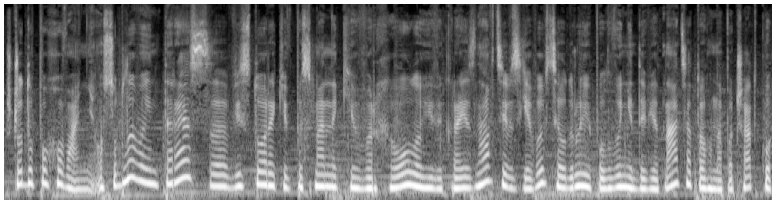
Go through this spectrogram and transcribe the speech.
Щодо поховання, особливий інтерес е, в істориків, письменників, археологів і краєзнавців з'явився у другій половині 19-го, на початку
